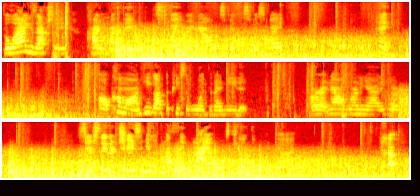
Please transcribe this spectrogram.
The lag is actually kind of my favorite in this fight right now. This fist, this fist fight. Hey. Oh, come on. He got the piece of wood that I needed. Alright, now I'm running out of here. Seriously, they're chasing me with nothing and I almost killed the one guy.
